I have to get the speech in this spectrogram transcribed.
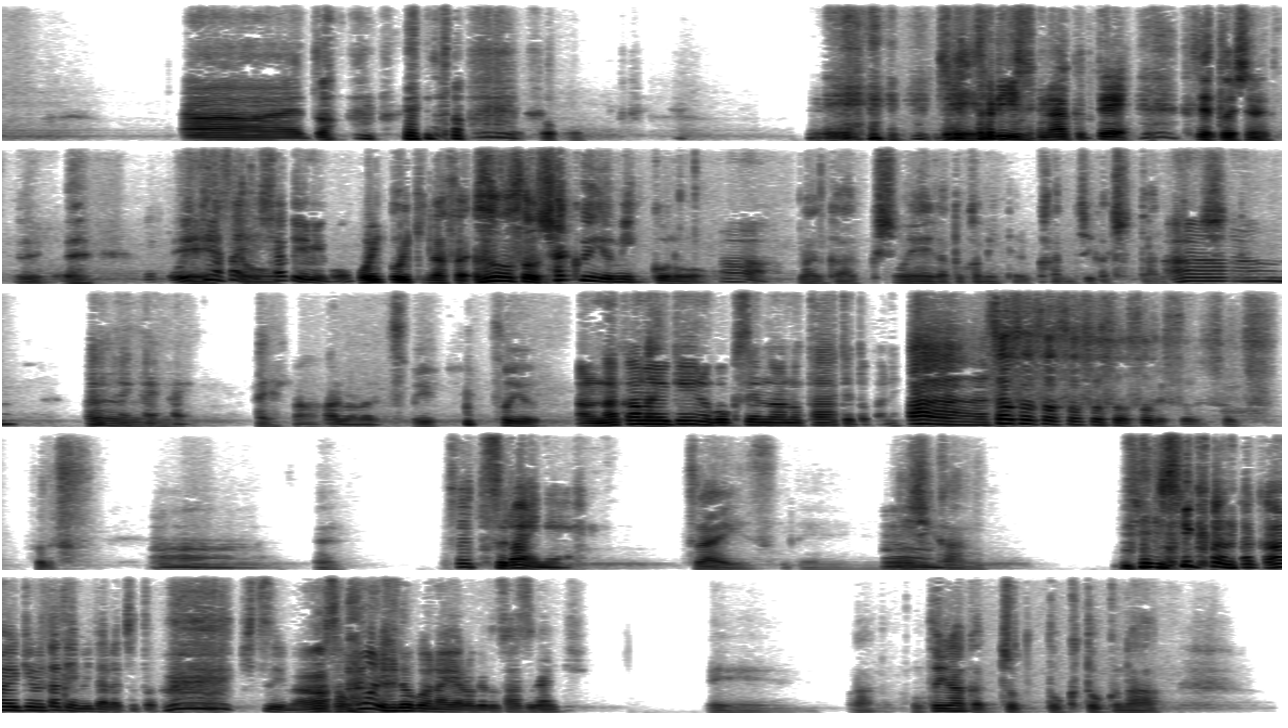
えっと、えっと、えっとえージェットリーじゃなくて、えっと、しないえおいきなさいね、えっと釈由美子おい、お行きなさい。そうそう、釈由美子の、あなんか、アクション映画とか見てる感じがちょっとあーるかもしれない。はいはいはいはい。はい。わかるわかる。そういう、そういう。あの、仲間由紀恵の極戦のあの盾とかね。ああ、そうそうそうそうそうそう、そうです、そうです、そうです。そうです。ああえ。それ辛いね。辛いですね。うん2時間。2時間仲間由紀恵の盾見たらちょっときつい。まあ、そこまでひどくはないやろうけど、さすがに。えーまあ、本当になんかちょっと独特な、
